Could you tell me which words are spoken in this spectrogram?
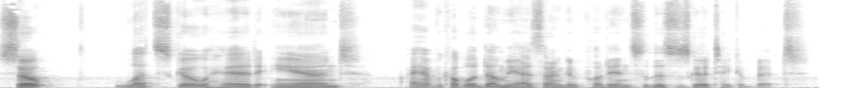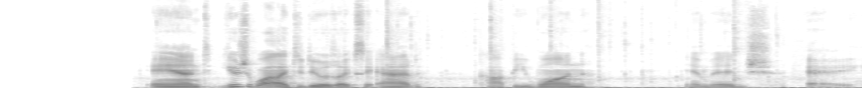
So let's go ahead and I have a couple of dummy ads that I'm going to put in. So this is going to take a bit. And usually what I like to do is like say ad, copy one, image A.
